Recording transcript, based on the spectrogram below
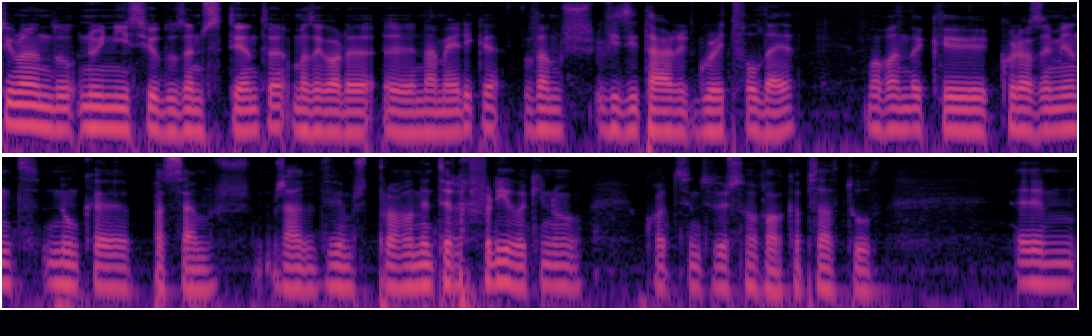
Continuando no início dos anos 70, mas agora eh, na América, vamos visitar Grateful Dead, uma banda que curiosamente nunca passamos. Já devemos provavelmente ter referido aqui no 402 São Roque, apesar de tudo. Um,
